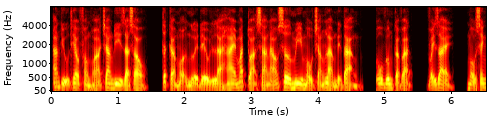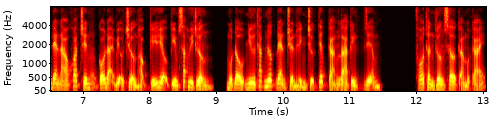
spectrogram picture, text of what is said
An cựu theo phòng hóa trang đi ra sau tất cả mọi người đều là hai mắt tỏa sáng áo sơ mi màu trắng làm nền tảng ô vương cà vạt váy dài màu xanh đen áo khoác trên có đại biểu trường học ký hiệu kim sắc huy trường, một đầu như thác nước đen truyền hình trực tiếp càng là kinh diễm. Phó thần thương sờ cả một cái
